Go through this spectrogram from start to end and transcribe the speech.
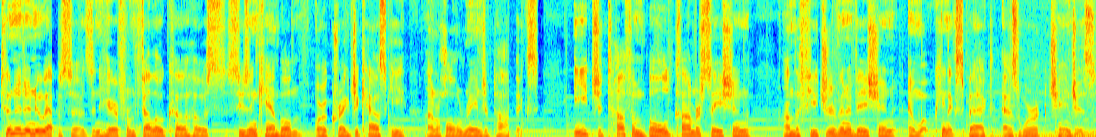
Tune into new episodes and hear from fellow co-hosts Susan Campbell or Craig Jakowski on a whole range of topics. Each a tough and bold conversation on the future of innovation and what we can expect as work changes.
